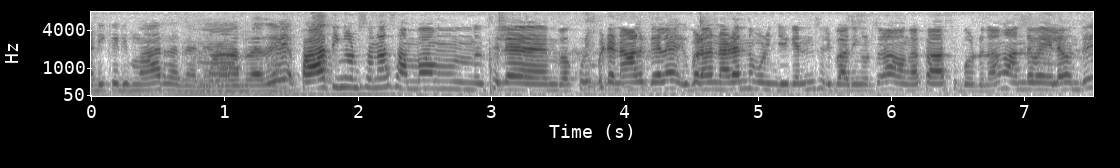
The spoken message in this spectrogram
அடிக்கடி மாறுறதானே மாறுறது. பாத்தீங்கன்னு சொன்னா சம்பவம் சில குறிப்பிட்ட நாளுக்கெல்லாம் இவ்வளவு நடந்து முடிஞ்சிருக்கேன்னு சொல்லி பாத்தீங்கன்னு சொன்னா அவங்க காசு போட்டுருந்தாங்க. அந்த வகையில வந்து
